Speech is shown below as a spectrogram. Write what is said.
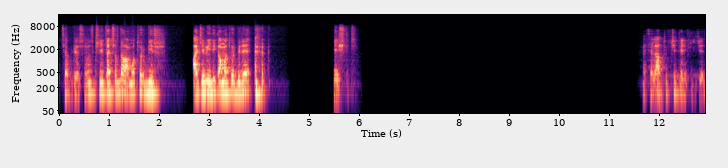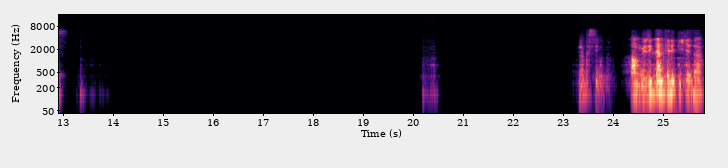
açabiliyorsunuz. Kilit açıldı amatör 1. Acemiydik amatör 1'e geçtik. Mesela Türkçe telif yiyeceğiz. Şunu kısayım. Tam müzikten telif yiyeceğiz ha.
